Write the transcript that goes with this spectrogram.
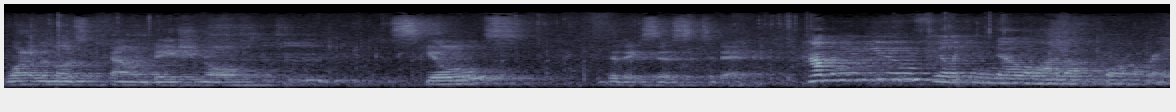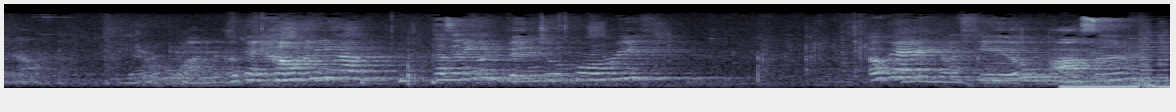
one of the most foundational skills that exists today. How many of you feel like you know a lot about coral right now? No one. Okay, how many have, has anyone been to a coral reef? Okay, a few, awesome.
